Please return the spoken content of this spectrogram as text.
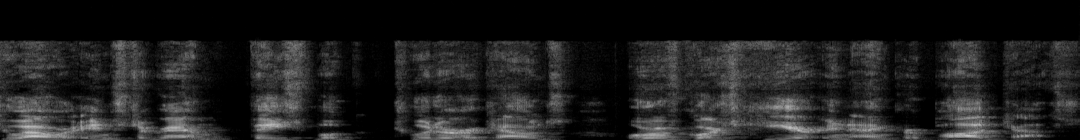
to our Instagram, Facebook, Twitter accounts, or of course here in Anchor Podcast.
